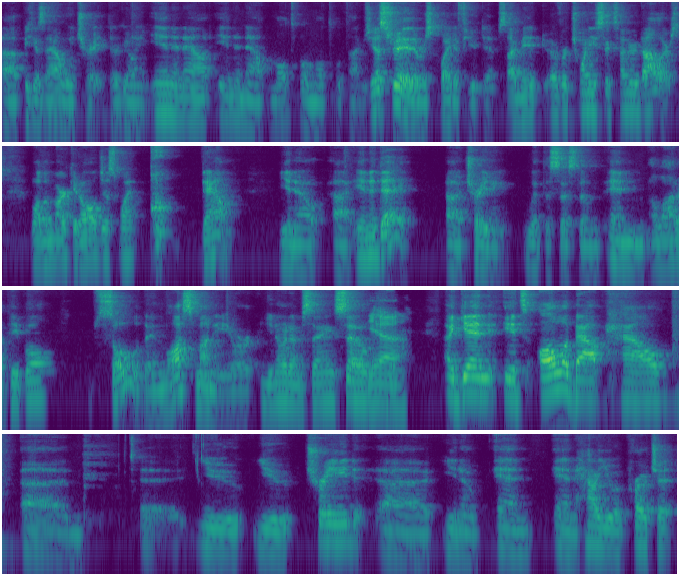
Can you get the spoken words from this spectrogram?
uh, because of how we trade. They're going in and out, in and out, multiple, multiple times. Yesterday there was quite a few dips. I made over twenty six hundred dollars while the market all just went down, you know, uh, in a day. uh, trading with the system, and a lot of people sold and lost money, or you know what I'm saying. So yeah, again, it's all about how um, uh, you you trade, uh, you know, and and how you approach it.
